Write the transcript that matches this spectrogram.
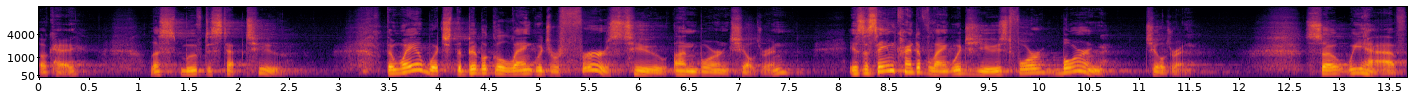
Okay, let's move to step two. The way in which the biblical language refers to unborn children is the same kind of language used for born children. So we have,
